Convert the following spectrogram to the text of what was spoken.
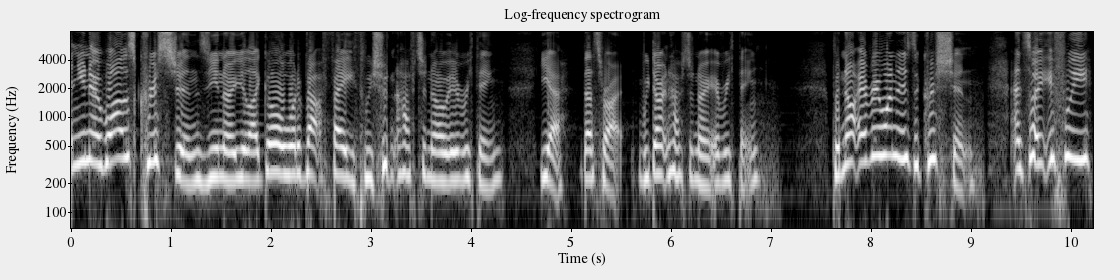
And you know, while as Christians, you know, you're like, oh, what about faith? We shouldn't have to know everything. Yeah, that's right. We don't have to know everything. but not everyone is a Christian. And so if we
